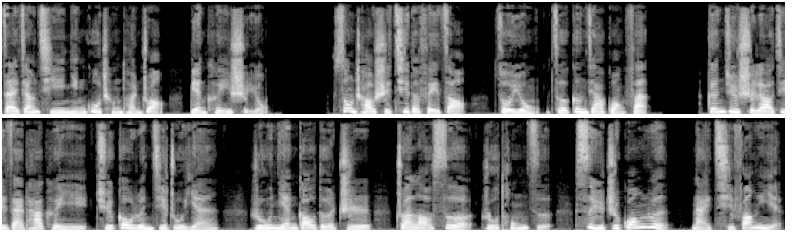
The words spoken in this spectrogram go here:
再将其凝固成团状，便可以使用。宋朝时期的肥皂作用则更加广泛。根据史料记载，它可以去垢润肌驻颜，如年高得之；转老色如童子，似玉之光润，乃其方也。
